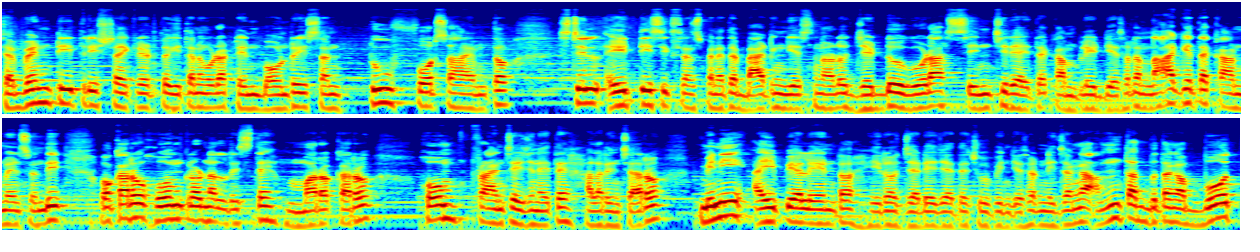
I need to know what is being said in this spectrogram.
సెవెంటీ త్రీ స్ట్రైక్ రేట్తో ఇతను కూడా ten boundaries and two four సహాయంతో స్టిల్ ఎయిటీ సిక్స్ రన్స్ పైన అయితే బ్యాటింగ్ చేస్తున్నాడు. జడ్డు కూడా సెంచరీ అయితే కంప్లీట్ చేశాడు. నాకైతే కాన్ఫిడెన్స్ ఉంది. ఒకరు హోమ్ క్రౌడ్ అలరిస్తే మరొకరు హోమ్ ఫ్రాంచైజీని అయితే అలరించారు. మినీ ఐపీఎల్ ఏంటో హీరో జడేజ్ అయితే చూపించేశాడు. నిజంగా అంత అద్భుతంగా బోత్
